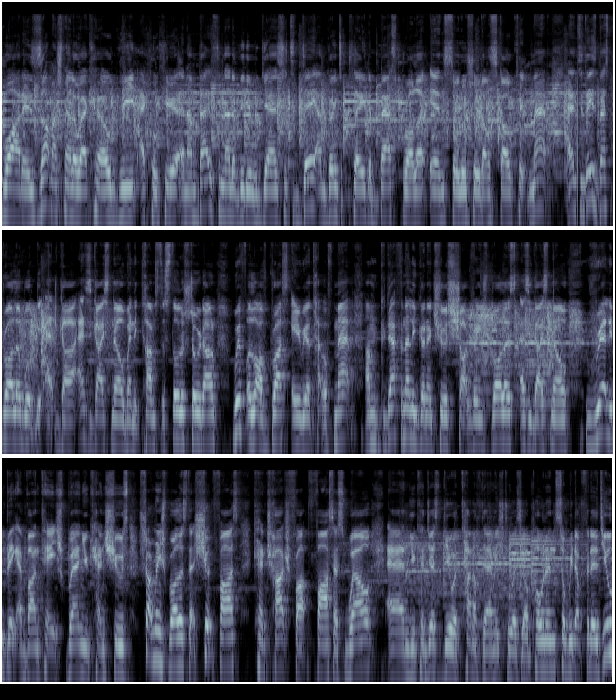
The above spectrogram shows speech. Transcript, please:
What is up Marshmallow Echo, Grid Echo here and I'm back with another video again. So today I'm going to play the best brawler in Solo Showdown Skull Creek map and today's best brawler would be Edgar. As you guys know when it comes to Solo Showdown with a lot of grass area type of map, I'm definitely gonna choose short range brawlers. As you guys know, really big advantage when you can choose short range brawlers that shoot fast, can charge fast as well and you can just deal a ton of damage towards your opponent. So without further ado,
